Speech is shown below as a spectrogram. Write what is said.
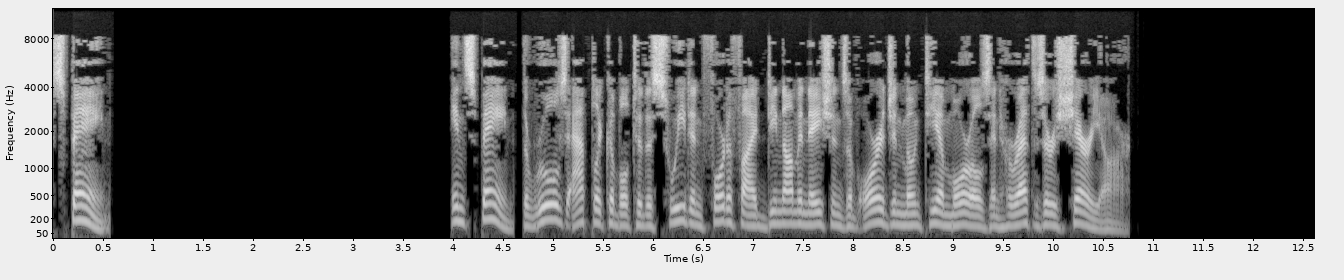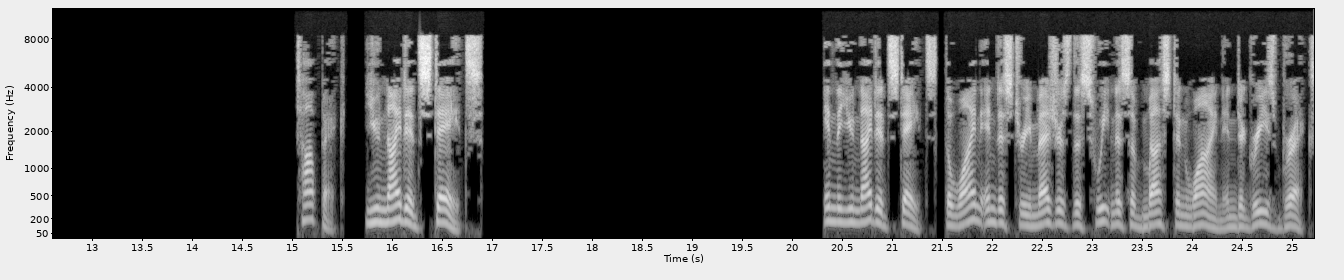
Spain In Spain, the rules applicable to the sweet and fortified denominations of origin Montilla Moriles and Jerez Xérès Sherry are United States. In the United States, the wine industry measures the sweetness of must and wine in degrees Brix.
